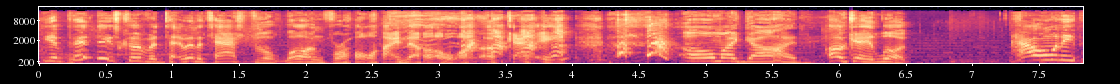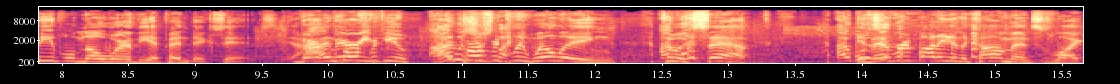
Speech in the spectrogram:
the appendix could have been attached to the lung for all I know. Okay. Oh my god. okay. Look. How many people know where the appendix is? Very- very few. I I'm was just perfectly like- willing I to was- accept I if everybody in the comments is like,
